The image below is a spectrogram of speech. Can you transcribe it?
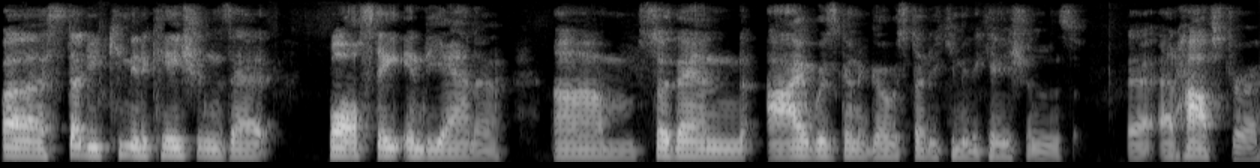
uh, studied communications at Ball State, Indiana. Um, so then I was going to go study communications uh, at Hofstra.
